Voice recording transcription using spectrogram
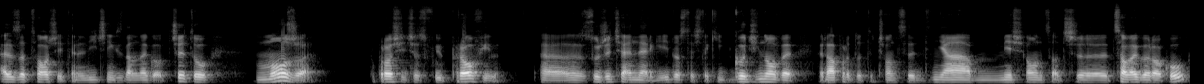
LZO, czyli ten licznik zdalnego odczytu, może poprosić o swój profil e, zużycia energii, dostać taki godzinowy raport dotyczący dnia, miesiąca czy całego roku,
